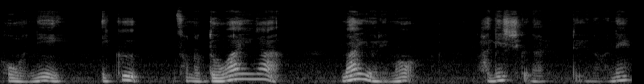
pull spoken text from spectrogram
方に行くその度合いが前よりも激しくなるっていうのはね、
